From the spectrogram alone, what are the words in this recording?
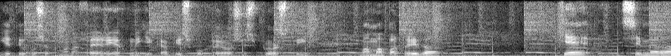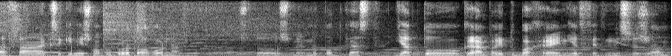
γιατί όπως έχουμε αναφέρει έχουμε και κάποιες υποχρεώσεις προς τη μαμά πατρίδα και σήμερα θα ξεκινήσουμε από τον πρώτο αγώνα στο σημερινό podcast για το Grand Prix του Bahrain για τη φετινή σεζόν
